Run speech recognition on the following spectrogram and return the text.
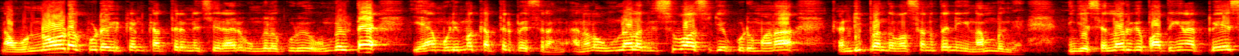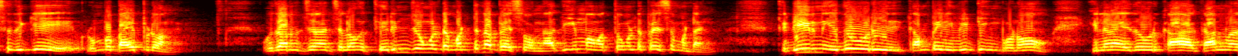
நான் உன்னோட கூட இருக்கேன்னு கத்தர் என்ன செய்கிறாரு உங்களை குறி உங்கள்கிட்ட என் மூலியமாக கத்தர் பேசுகிறாங்க அதனால் உங்களால் விசுவாசிக்க கூடுமானா கண்டிப்பாக அந்த வசனத்தை நீங்கள் நம்புங்க. நீங்கள் சிலருக்கு பார்த்தீங்கன்னா பேசுறதுக்கே ரொம்ப பயப்படுவாங்க. உதாரணத்துக்கு சிலவங்க தெரிஞ்சவங்கள்ட்ட மட்டும்தான் பேசுவாங்க. அதிகமாக மற்றவங்கள்ட்ட பேச மாட்டாங்க. திடீர்னு ஏதோ ஒரு கம்பெனி மீட்டிங் போகணும் இல்லைனா ஏதோ ஒரு கா கான்வ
